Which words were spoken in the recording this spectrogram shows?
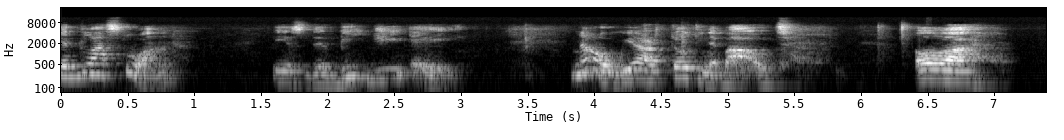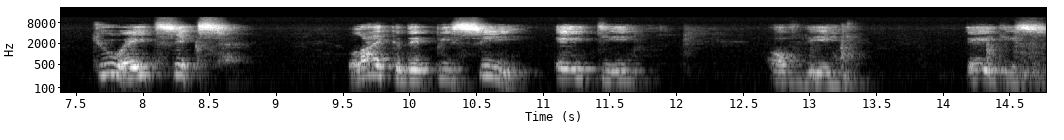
and last one is the VGA. Now we are talking about uh, 286, like the PC 80 of the 80s,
